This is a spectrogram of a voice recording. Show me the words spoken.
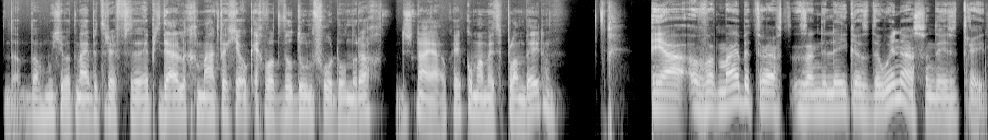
dan, dan moet je wat mij betreft, heb je duidelijk gemaakt dat je ook echt wat wil doen voor donderdag. Dus nou ja, oké, kom maar met plan B dan. Ja, wat mij betreft zijn de Lakers de winnaars van deze trade.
